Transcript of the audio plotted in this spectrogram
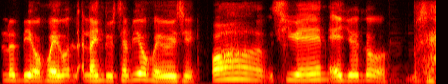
los videojuegos, la, la industria del videojuego dice, oh, si ven, ellos lo, o sea,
